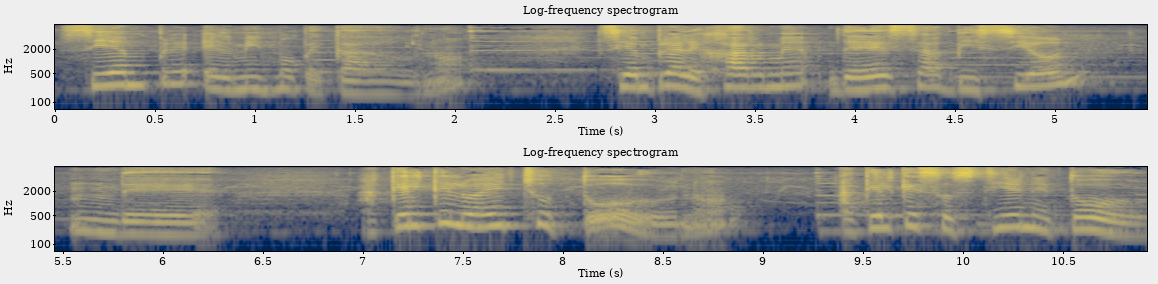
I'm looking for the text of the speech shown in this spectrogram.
Siempre el mismo pecado, ¿no? Siempre alejarme de esa visión de aquel que lo ha hecho todo, ¿no? Aquel que sostiene todo.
